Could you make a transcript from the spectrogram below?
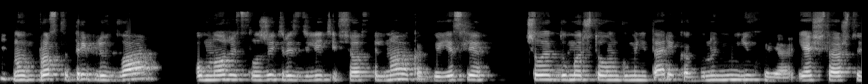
Ну, просто 3 плюс 2 умножить, сложить, разделить и все остальное, как бы если человек думает, что он гуманитарий, как бы, ну, нихуя. Я считаю, что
